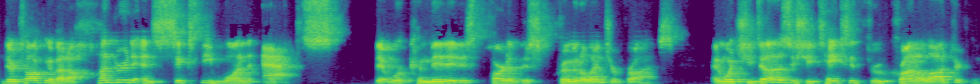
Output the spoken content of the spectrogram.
They're talking about 161 acts that were committed as part of this criminal enterprise. And what she does is she takes it through chronologically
